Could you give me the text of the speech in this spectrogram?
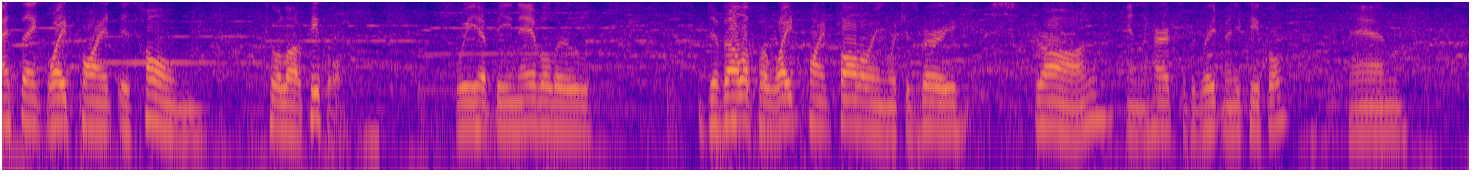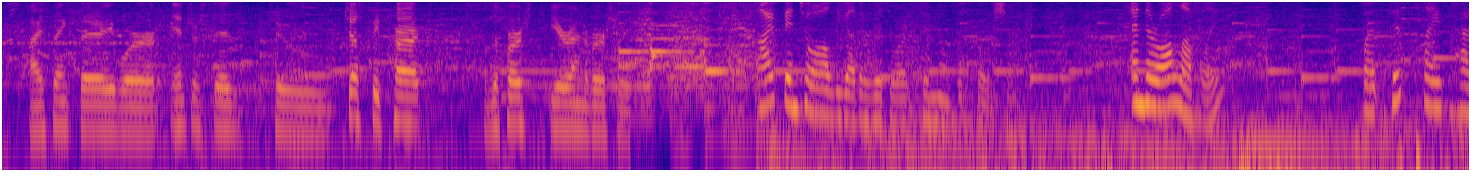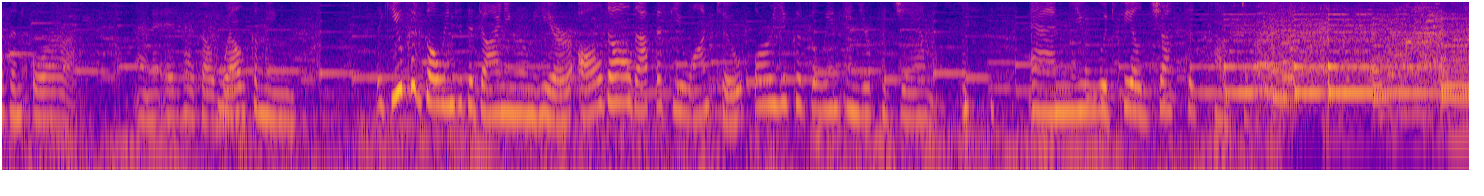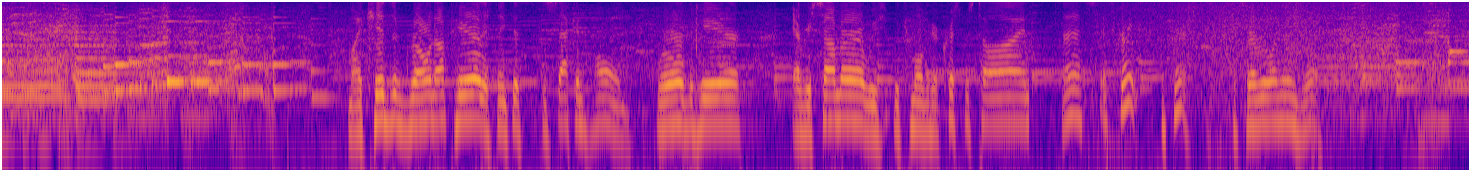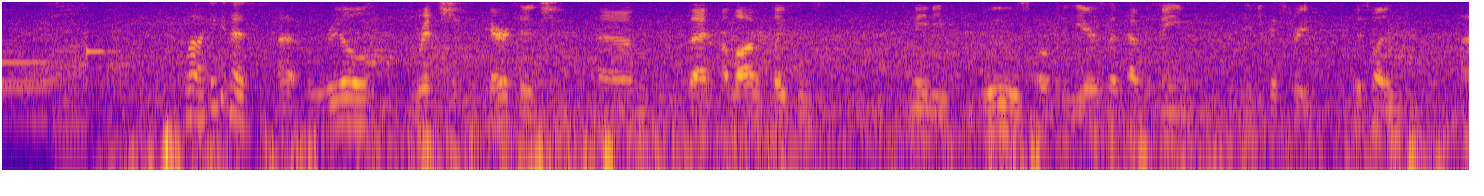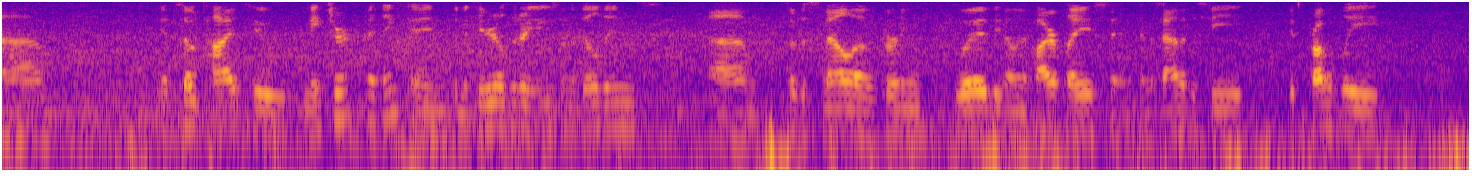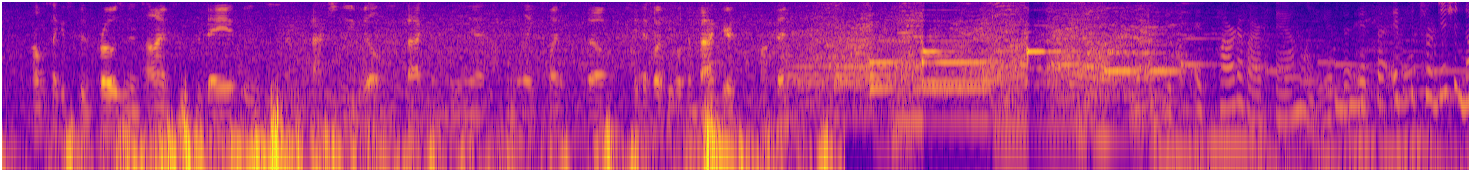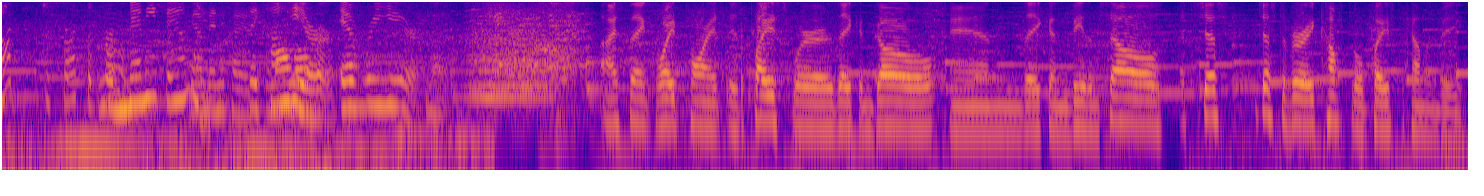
I think White Point is home to a lot of people. We have been able to develop a White Point following which is very strong in the hearts of a great many people. And I think they were interested to just be part of the first year anniversary. I've been to all the other resorts in Nova Scotia, and they're all lovely. But this place has an aura, and it has a hmm. welcoming. Like you could go into the dining room here all dolled up if you want to, or you could go in in your pajamas, and you would feel just as comfortable. My kids have grown up here. They think this is the second home. We're over here every summer. We, we come over here Christmas time. And it's, it's great. It's here. It's for everyone to enjoy. Well, I think it has a real rich heritage um, that a lot of places maybe lose over the years that have the same maybe history. This one, um, it's so tied to nature, I think, and the materials that are used in the buildings. Um, so the smell of burning wood, you know, in a fireplace, and, and the sound of the sea. It's probably almost like it's been frozen in time since the day it was actually built back in the, uh, in the late 20s. So I think that's why people come back here. It's authentic. It's, it's part of our family. It's a, it's a it's a tradition, not just for us, but for many families. many families They come all here over. every year. I think White Point is a place where they can go and they can be themselves. It's just just a very comfortable place to come and be.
